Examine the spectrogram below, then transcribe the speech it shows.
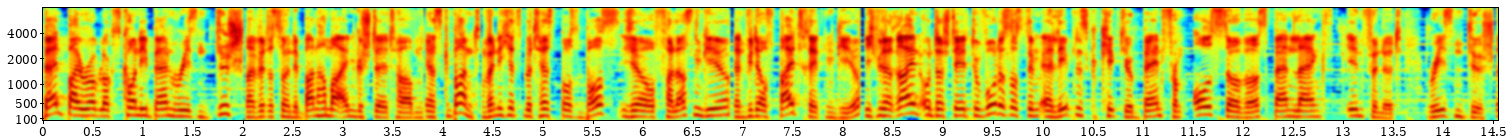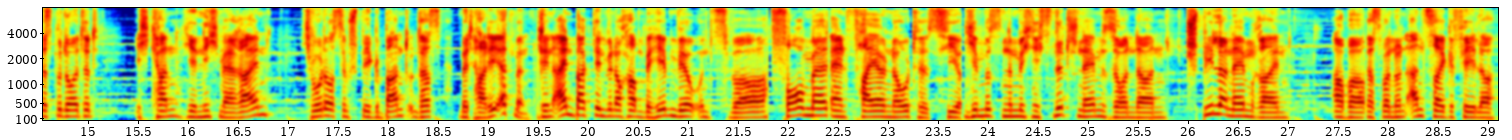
Banned by Roblox Conny, Ban Reason Dish, weil wir das so in den Bannhammer eingestellt haben. Er ist gebannt. Und wenn ich jetzt mit Testboss Boss hier auf Verlassen gehe, dann wieder auf Beitreten gehe, gehe ich wieder rein und da steht, du wurdest aus dem Erlebnis gekickt, you're banned from all servers, ban length infinite, reason Dish. Das bedeutet, ich kann hier nicht mehr rein. Ich wurde aus dem Spiel gebannt und das mit HD-Admin. Den einen Bug, den wir noch haben, beheben wir und zwar Format and Fire Notice hier. Hier müssen nämlich nicht Snitch Name, sondern Spieler-Name rein. Aber das war nur ein Anzeigefehler.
